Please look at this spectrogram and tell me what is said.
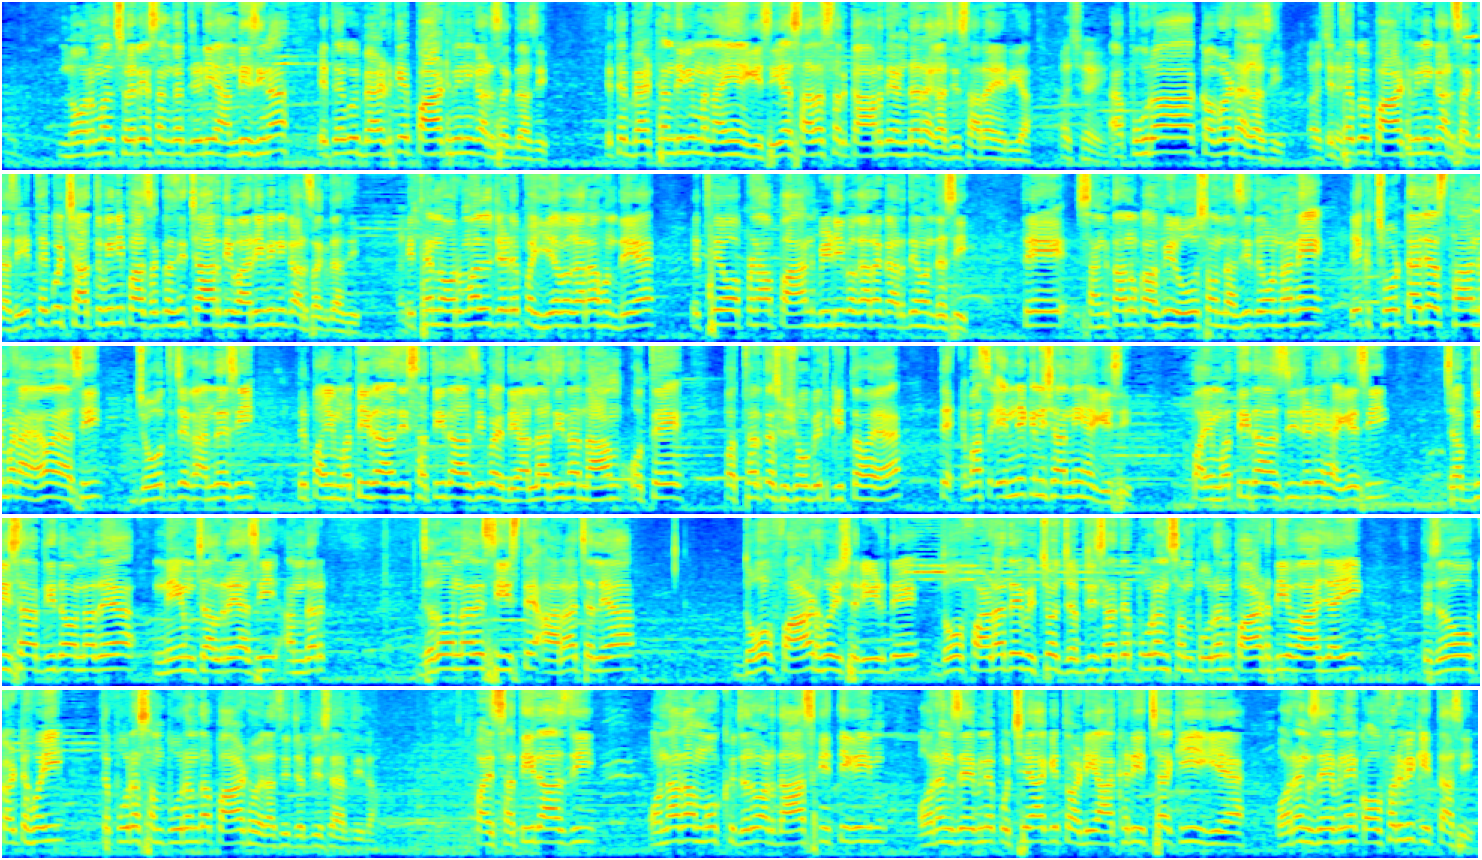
ਨਾਰਮਲ ਸਵੇਰੇ ਸੰਗਤ ਜਿਹੜੀ ਆਂਦੀ ਸੀ ਨਾ ਇੱਥੇ ਕੋਈ ਬੈਠ ਕੇ ਪਾਠ ਵੀ ਨਹੀਂ ਕਰ ਸਕਦਾ ਸੀ। ਇੱਥੇ ਬੈਠਣ ਦੀ ਵੀ ਮਨਾਹੀ ਹੈਗੀ ਸੀ। ਇਹ ਸਾਰਾ ਸਰਕਾਰ ਦੇ ਅੰਡਰ ਹੈਗਾ ਸੀ ਸਾਰਾ ਏਰੀਆ ਅੱਛਾ ਜੀ। ਇਹ ਪੂਰਾ ਕਵਰਡ ਹੈਗਾ ਸੀ। ਇੱਥੇ ਕੋਈ ਪਾਠ ਵੀ ਨਹੀਂ ਕਰ ਸਕਦਾ ਸੀ। ਇੱਥੇ ਕੋਈ ਛੱਤ ਵੀ ਨਹੀਂ ਪਾ ਸਕਦਾ ਸੀ ਚਾਰ ਦੀਵਾਰੀ ਵੀ ਨਹੀਂ ਕਰ ਸਕਦਾ ਸੀ। ਇੱਥੇ ਨਾਰਮਲ ਜਿਹੜੇ ਭਈਏ ਵਗੈਰਾ ਹੁੰਦੇ ਆ ਇੱਥੇ ਉਹ ਆਪਣਾ ਪਾਨ ਬੀੜੀ ਵਗੈਰਾ ਕਰਦੇ ਹੁੰਦੇ ਸੀ। ਤੇ ਸੰਗਤਾਂ ਨੂੰ ਕਾਫੀ ਰੋਸ ਹੁੰਦਾ ਸੀ ਤੇ ਉਹਨਾਂ ਨੇ ਇੱਕ ਛੋਟਾ ਜਿਹਾ ਸਥਾਨ ਬਣਾਇਆ ਹੋਇਆ ਸੀ, ਜੋਤ ਜਗਾਉਂਦੇ ਸੀ ਤੇ ਭਾਈ ਮਤੀ ਦਾਸ ਜੀ ਸਤੀ ਦਾਸ ਜੀ, ਭਾਈ ਦਿਆਲਾ ਜੀ ਦਾ ਨਾਮ ਉੱਤੇ ਪੱਥਰ ਤੇ ਸੁਸ਼ੋਭਿਤ ਕੀਤਾ ਹੋਇਆ ਹੈ ਤੇ ਬਸ ਇੰਨੀ ਕੁ ਨਿਸ਼ਾਨੀ ਹੈਗੀ ਸੀ। ਭਾਈ ਮਤੀ ਦਾਸ ਜੀ ਜਿਹੜੇ ਹੈਗੇ ਸੀ, ਜਪਜੀ ਸਾਹਿਬ ਜੀ ਦਾ ਉਹਨਾਂ ਦਾ ਨੇਮ ਚੱਲ ਰਿਹਾ ਸੀ ਅੰਦਰ। ਜਦੋਂ ਉਹਨਾਂ ਦੇ ਸੀਸ ਤੇ ਆਰਾ ਚੱਲਿਆ, ਦੋ ਫਾੜ ਹੋਏ ਸਰੀਰ ਦੇ, ਦੋ ਫਾੜਾਂ ਦੇ ਵਿੱਚੋਂ ਜਪਜੀ ਸਾਹਿਬ ਦੇ ਪੂਰਨ ਸੰਪੂਰਨ ਪਾਠ ਦੀ ਆਵਾਜ਼ ਆਈ ਤੇ ਜਦੋਂ ਉਹ ਕੱਟ ਹੋਈ ਤੇ ਪੂਰਾ ਸੰਪੂਰਨ ਦਾ ਪਾਠ ਹੋ ਰਿਹਾ ਸੀ ਜਪਜੀ ਸਾਹਿਬ ਜੀ ਦਾ। ਭਾਈ ਸਤੀ ਦਾਸ ਜੀ, ਉਹਨਾਂ ਦਾ ਮੁਖ ਜਦੋਂ ਅਰਦਾਸ ਕੀਤੀ ਗਈ, ਔਰੰਗਜ਼ੇਬ ਨੇ ਪੁੱਛਿਆ ਕਿ ਤੁਹਾਡੀ ਆਖਰੀ ਇੱਛਾ ਕੀ ਹੈਗੀ ਹੈ? ਔਰੰਗਜ਼ੇਬ ਨੇ ਇੱਕ ਆਫਰ ਵੀ ਕੀਤਾ ਸੀ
